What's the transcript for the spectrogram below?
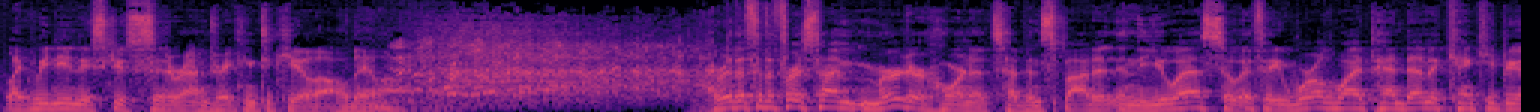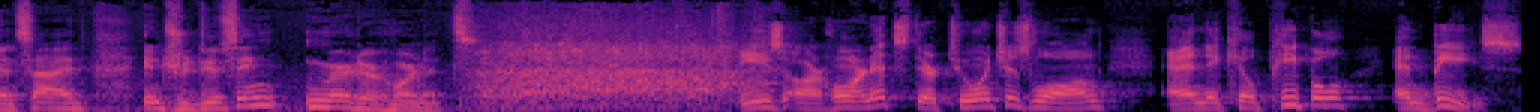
like we need an excuse to sit around drinking tequila all day long. I read that for the first time, murder hornets have been spotted in the U.S. So if a worldwide pandemic can't keep you inside, introducing murder hornets. These are hornets. They're two inches long, and they kill people and bees.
